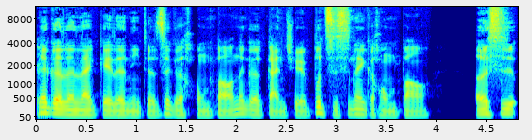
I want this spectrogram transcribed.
那个人来给了你的这个红包，那个感觉不只是那个红包，而是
